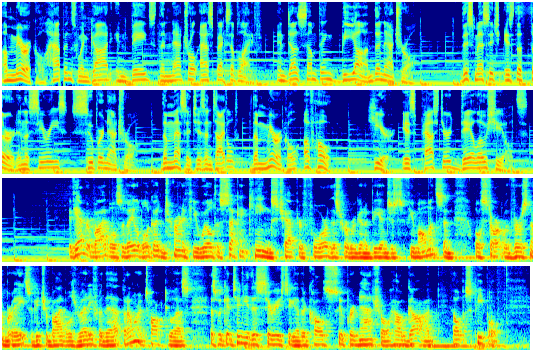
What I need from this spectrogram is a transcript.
A miracle happens when God invades the natural aspects of life and does something beyond the natural. This message is the third in the series Supernatural. The message is entitled The Miracle of Hope. Here is Pastor Dale O'Shields. If you have your Bibles available, go ahead and turn, if you will, to 2 Kings chapter 4. That's where we're going to be in just a few moments, and we'll start with verse number 8, so get your Bibles ready for that. But I want to talk to us as we continue this series together called Supernatural How God Helps People.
